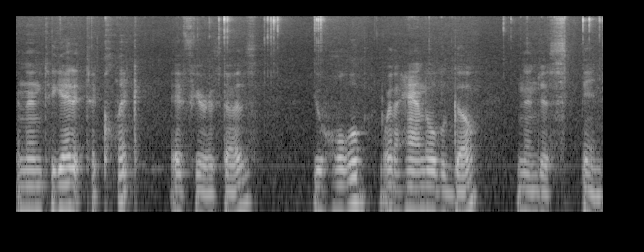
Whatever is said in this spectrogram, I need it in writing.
And then to get it to click, if yours does, you hold where the handle would go and then just spin.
